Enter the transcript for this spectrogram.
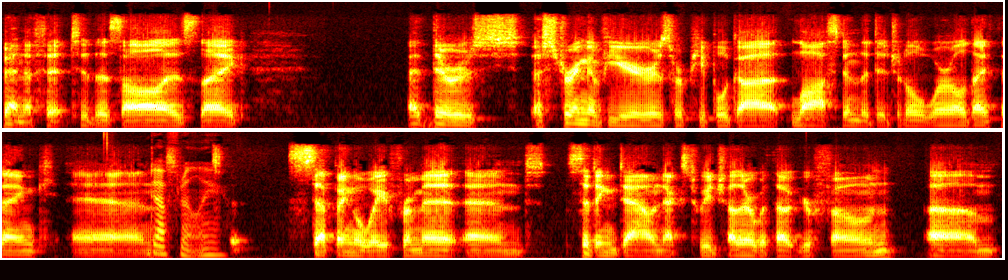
benefit to this all is like Uh, there was a string of years where people got lost in the digital world, I think, and definitely stepping away from it and sitting down next to each other without your phone, um,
